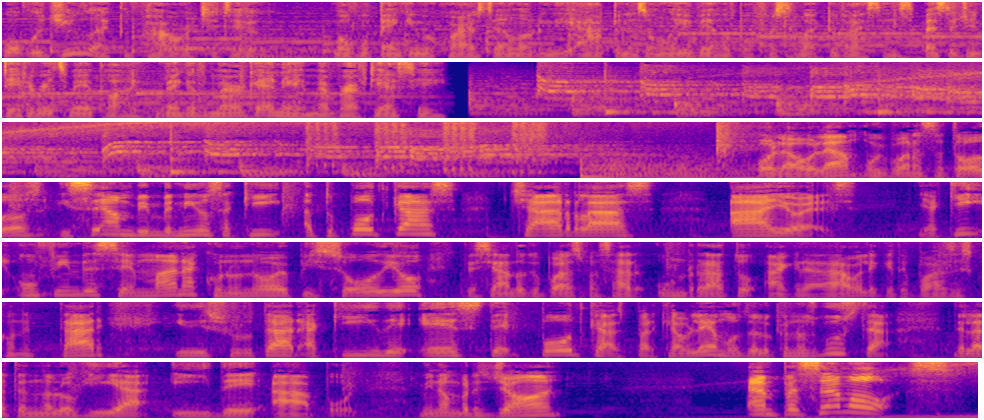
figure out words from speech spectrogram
What would you like the power to do? Mobile banking requires downloading the app and is only available for select devices. Message and data rates may apply. Bank of America and a member FDIC. Hola, hola, muy buenas a todos y sean bienvenidos aquí a tu podcast Charlas iOS. Y aquí un fin de semana con un nuevo episodio, deseando que puedas pasar un rato agradable, que te puedas desconectar y disfrutar aquí de este podcast para que hablemos de lo que nos gusta de la tecnología y de Apple. Mi nombre es John. ¡Empecemos!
